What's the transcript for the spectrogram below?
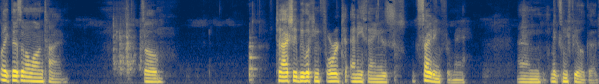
like this in a long time. So to actually be looking forward to anything is exciting for me and makes me feel good.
